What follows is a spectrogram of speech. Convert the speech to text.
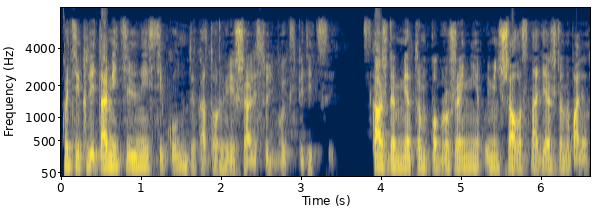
Потекли томительные секунды, которые решали судьбу экспедиции. С каждым метром погружения уменьшалась надежда на полет.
